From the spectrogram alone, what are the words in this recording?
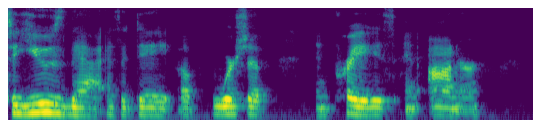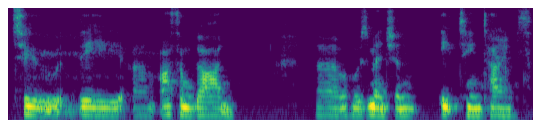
to use that as a day of worship and praise and honor to the um, awesome God um, who's mentioned 18 times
